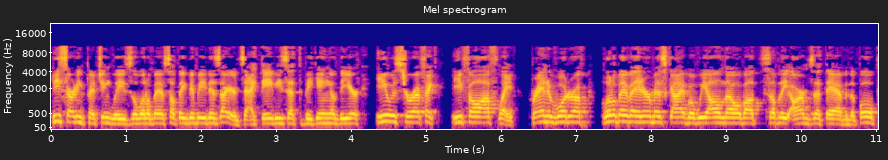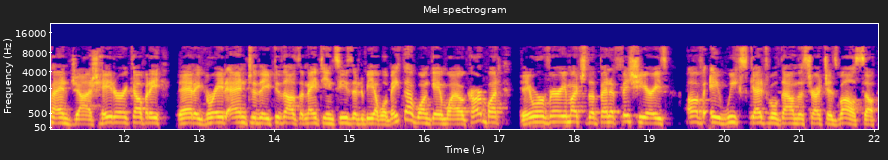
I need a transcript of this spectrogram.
the starting pitching leaves a little bit of something to be desired. Zach Davies at the beginning of the year, he was terrific. He fell off late. Brandon Woodruff, a little bit of a hit or miss guy, but we all know about some of the arms that they have in the bullpen. Josh Hader and company, they had a great end to the 2019 season to be able to make that one game wild card, but they were very much the beneficiaries of a weak schedule down the stretch as well. So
